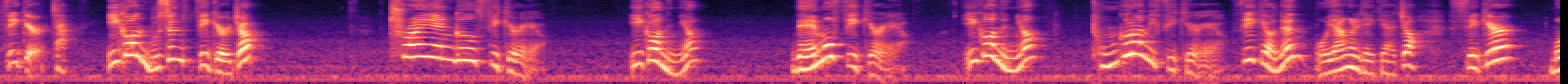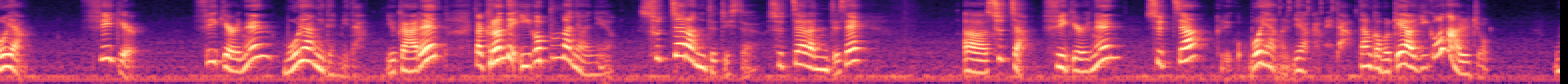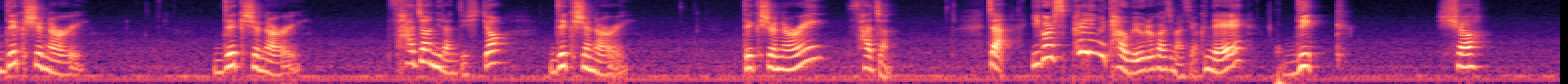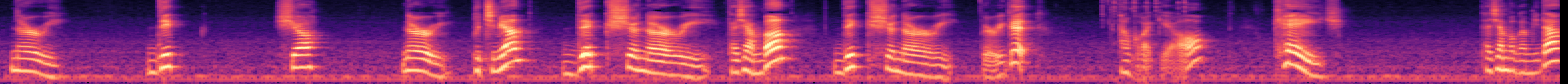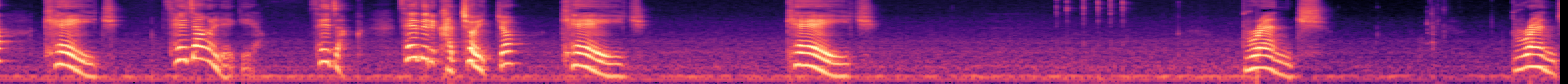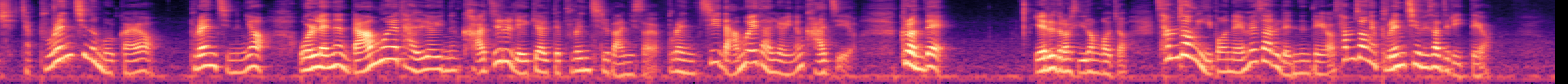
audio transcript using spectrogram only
figure 자 이건 무슨 figure죠? triangle figure예요. 이거는요. 네모 figure예요. 이거는요. 동그라미 figure예요. figure는 모양을 얘기하죠. figure 모양. figure. figure는 모양이 됩니다. You got it? 자, 그런데 이것뿐만이 아니에요. 숫자라는 뜻도 있어요. 숫자라는 뜻의 어, 숫자. figure는 숫자 그리고 모양을 이야기합니다. 다음 거 볼게요. 이건 알죠? Dictionary. dictionary. 사전이란 뜻이죠. dictionary. dictionary 사전. 자, 이걸 스펠링을 다 외우려고 하지 마세요. 근데 dic 셔너리 dic 셔너리 붙이면 dictionary. 다시 한번 dictionary. Very good. 다음 거 갈게요. cage. 다시 한번 갑니다. cage. 새장을 얘기해요. 새장. 새들이 갇혀 있죠? cage. cage. branch. branch. 자, branch는 뭘까요? branch는요, 원래는 나무에 달려있는 가지를 얘기할 때 branch를 많이 써요. branch, 나무에 달려있는 가지예요. 그런데, 예를 들어서 이런 거죠. 삼성이 이번에 회사를 냈는데요. 삼성의 branch 회사들이 있대요.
